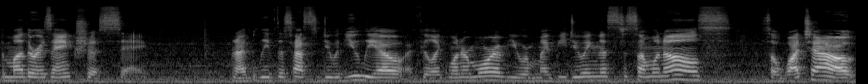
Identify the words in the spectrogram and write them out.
the mother is anxious, say, and I believe this has to do with you, Leo. I feel like one or more of you might be doing this to someone else. So watch out.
